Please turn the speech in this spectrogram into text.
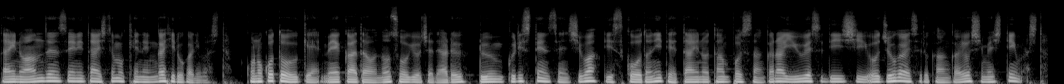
ダイの安全性に対しても懸念が広がりました。このことを受け、メーカー DAO の創業者であるルーン・クリステンセン氏は、ディスコードにてダイの担保資産から USDC を除外する考えを示していました。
